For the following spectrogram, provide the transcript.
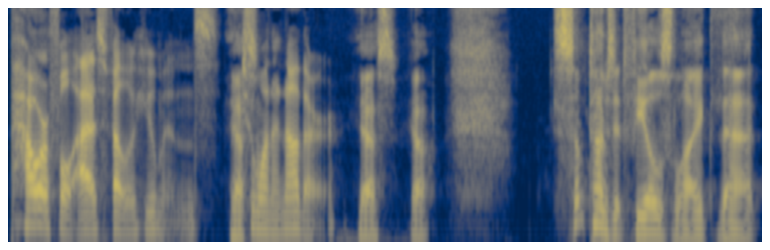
powerful as fellow humans Yes. to one another. Yes. Yeah. Sometimes it feels like that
